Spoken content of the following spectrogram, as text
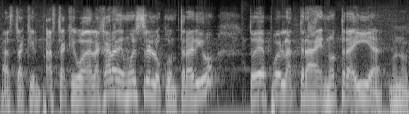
Hasta que, hasta que Guadalajara demuestre lo contrario, todavía Puebla trae, no traía. Bueno,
